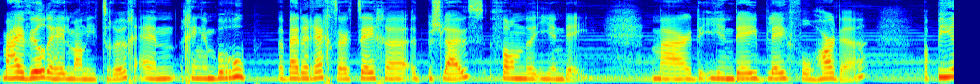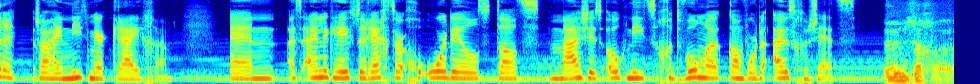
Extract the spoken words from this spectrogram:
Maar hij wilde helemaal niet terug en ging in beroep bij de rechter tegen het besluit van de IND. Maar de IND bleef volharden. Papieren zou hij niet meer krijgen. En uiteindelijk heeft de rechter geoordeeld dat Majid ook niet gedwongen kan worden uitgezet. Hun zeggen,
